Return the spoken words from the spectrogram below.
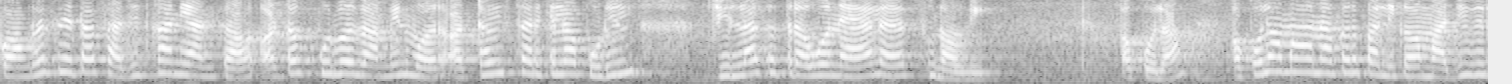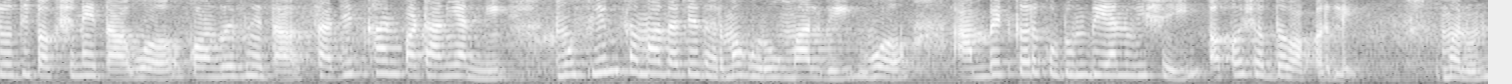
काँग्रेस नेता साजिद खान यांचा अटकपूर्व जामीनवर अठ्ठावीस तारखेला पुढील जिल्हा सत्र व न्यायालयात सुनावणी. अकोला. अकोला महानगरपालिका माजी विरोधी पक्षनेता व काँग्रेस नेता साजिद खान पठाण यांनी मुस्लिम समाजाचे धर्मगुरू मालवी व आंबेडकर कुटुंबियांविषयी अपशब्द वापरले. म्हणून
